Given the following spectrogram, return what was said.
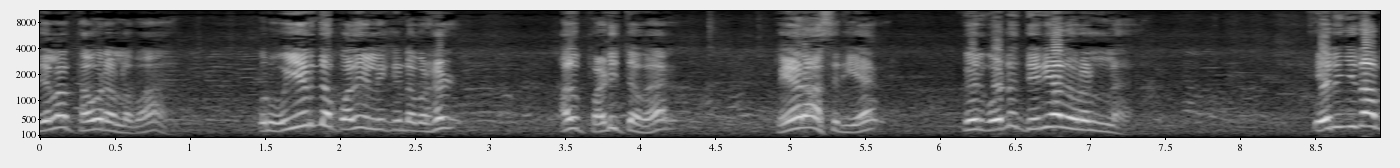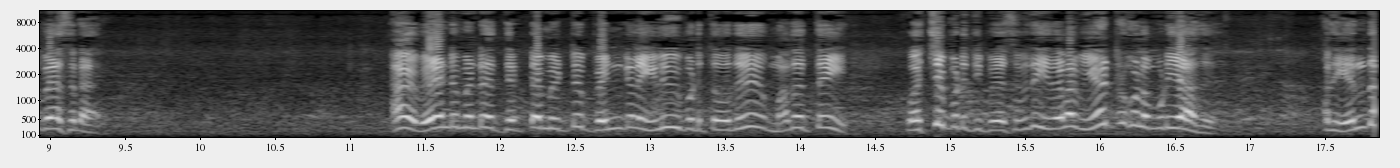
இதெல்லாம் தவறு அல்லவா ஒரு உயர்ந்த பதவியில் இருக்கின்றவர்கள் அது படித்தவர் பேராசிரியர் இவருக்கு ஒன்றும் தெரியாதவர்கள் இல்லை. தெரிஞ்சுதான் பேசுறார். வேண்டுமென்றே திட்டமிட்டு பெண்களை இழிவுபடுத்துவது மதத்தை கொச்சப்படுத்தி பேசுவது இதெல்லாம் ஏற்றுக்கொள்ள முடியாது. அது எந்த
